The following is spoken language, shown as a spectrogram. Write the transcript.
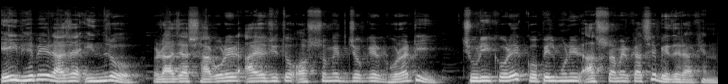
এই ভেবে রাজা ইন্দ্র রাজা সাগরের আয়োজিত অশ্বমেধ যজ্ঞের ঘোড়াটি চুরি করে কপিল মুনির আশ্রমের কাছে বেঁধে রাখেন।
